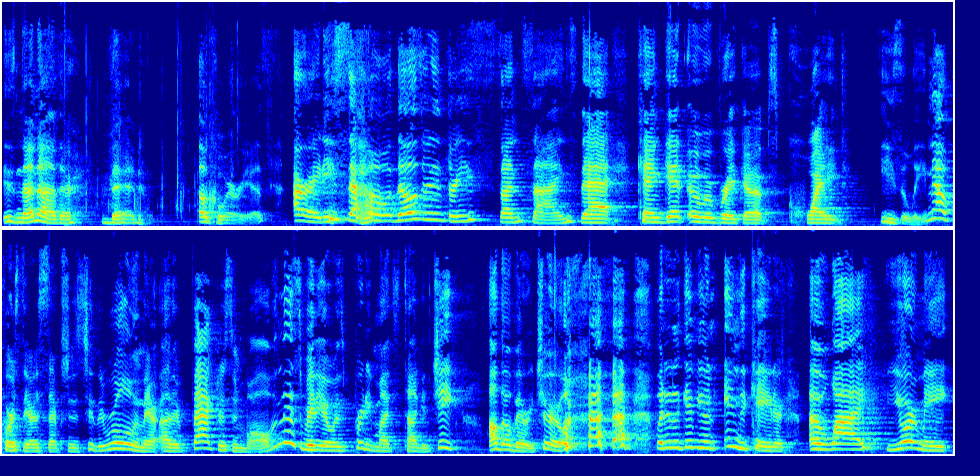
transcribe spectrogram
is none other than Aquarius. Alrighty, so those are the three sun signs that can get over breakups quite easily. Now, of course, there are exceptions to the rule and there are other factors involved. And this video is pretty much tongue in cheek, although very true. but it'll give you an indicator of why your mate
